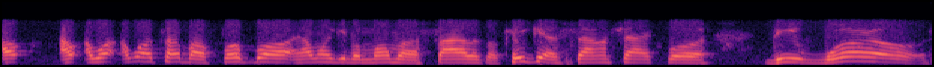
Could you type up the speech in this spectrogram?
I, I, I, want, I want to talk about football, and I want to give a moment of silence. Or can we get a soundtrack for the world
